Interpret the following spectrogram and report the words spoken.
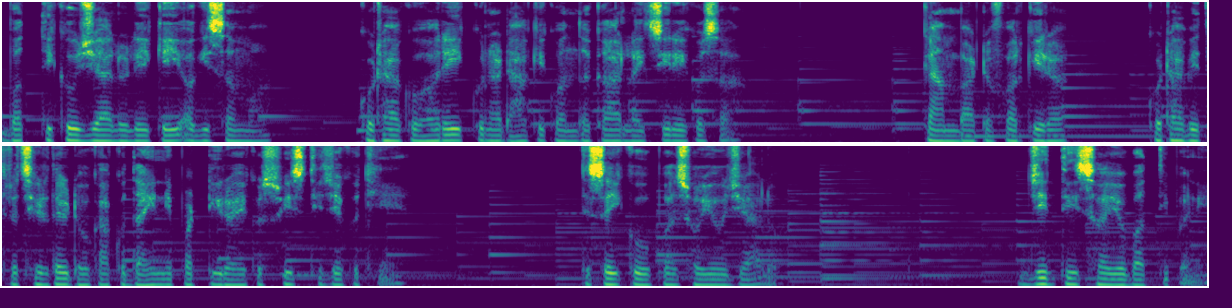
बत्तीको उज्यालोले केही अघिसम्म कोठाको हरेक कुना ढाकेको अन्धकारलाई चिरेको छ। कामबाट फर्केर कोठाभित्र छिर्दै ढोकाको दाहिनेपट्टि रहेको स्विच थिचेको थिएँ। त्यसैको उपज हो यो उज्यालो जिद्दी छ यो बत्ती पनि।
